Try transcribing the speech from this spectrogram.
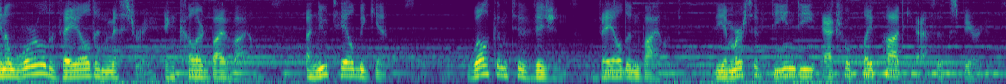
In a world veiled in mystery and colored by violence, a new tale begins. Welcome to Visions, Veiled and Violent, the immersive D&D actual play podcast experience.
